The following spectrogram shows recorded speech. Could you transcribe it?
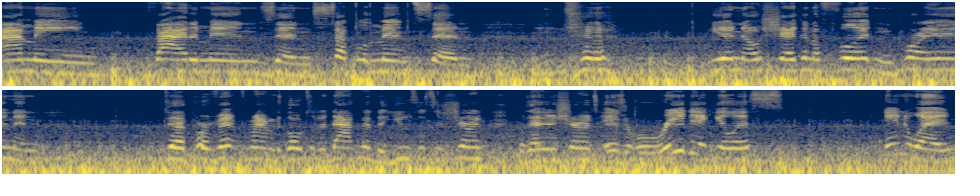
I mean, vitamins and supplements and you know, shaking a foot and praying and to prevent from having to go to the doctor to use this insurance because that insurance is ridiculous. Anyway,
